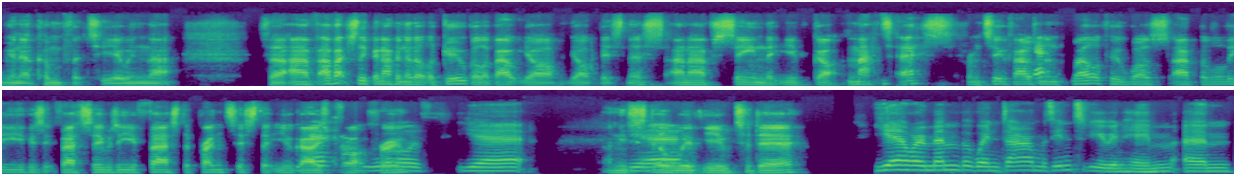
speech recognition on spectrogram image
you know, comfort to you in that. So I've, I've actually been having a little Google about your your business, and I've seen that you've got Matt S from 2012, yep. who was, I believe, is it fair to say, was he your first apprentice that you guys yes, brought through? Was. Yeah. And he's yeah. still with you today. Yeah, I remember when Darren was interviewing him. Um,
